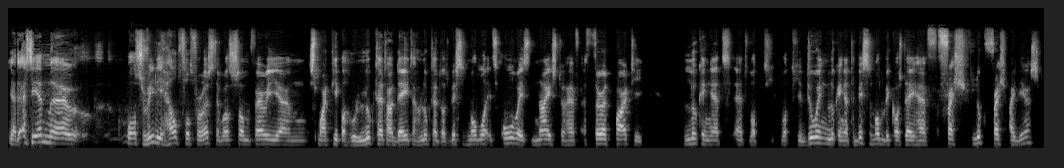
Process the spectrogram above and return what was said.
Yeah, the SDM uh, was really helpful for us. There was some very um, smart people who looked at our data, who looked at our business model. It's always nice to have a third party looking at, at what, what you're doing, looking at the business model because they have fresh look, fresh ideas.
